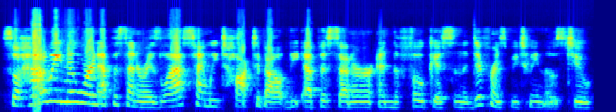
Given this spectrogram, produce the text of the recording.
So how do we know where an epicenter is? Last time we talked about the epicenter and the focus and the difference between those two.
